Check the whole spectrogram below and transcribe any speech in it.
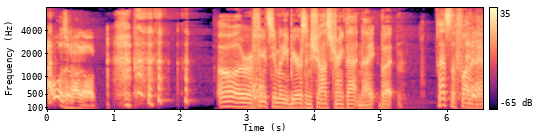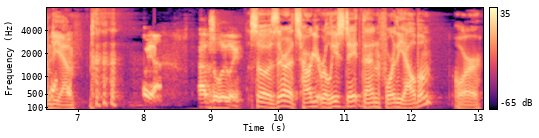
I wasn't hungover. Oh, there were a few too many beers and shots drank that night, but that's the fun of MDM. Oh yeah, absolutely. so, is there a target release date then for the album? Or,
